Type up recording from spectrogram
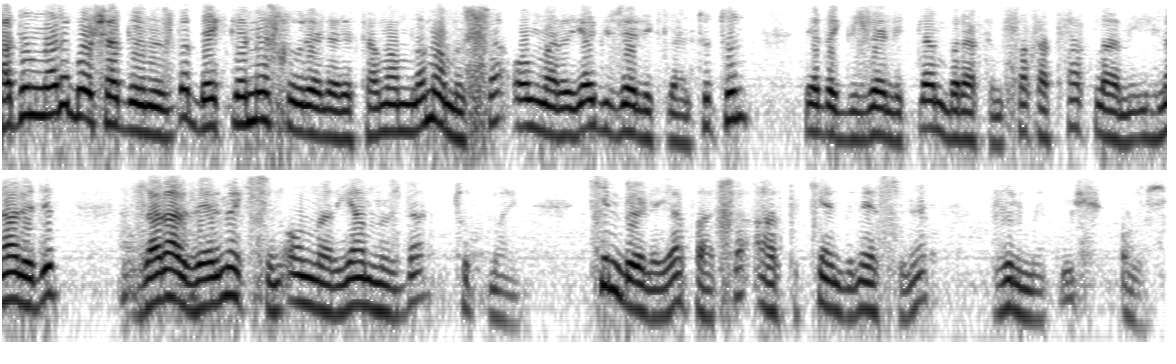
kadınları boşadığınızda bekleme sureleri tamamlamamışsa onları ya güzellikle tutun ya da güzellikle bırakın. Fakat haklarını ihlal edip zarar vermek için onları yanınızda tutmayın. Kim böyle yaparsa artık kendi nefsine zulmetmiş olur.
